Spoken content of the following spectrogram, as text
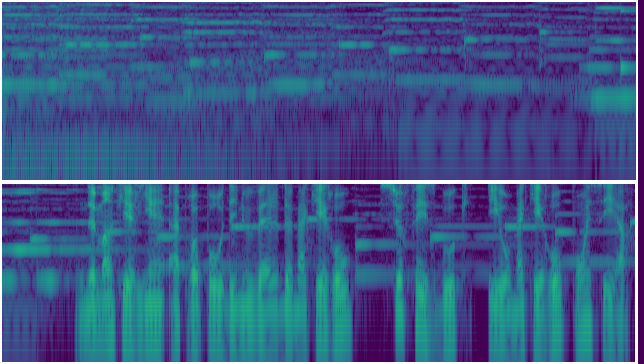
Ne manquez rien à propos des nouvelles de Maquero sur Facebook et au maquero.ca.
